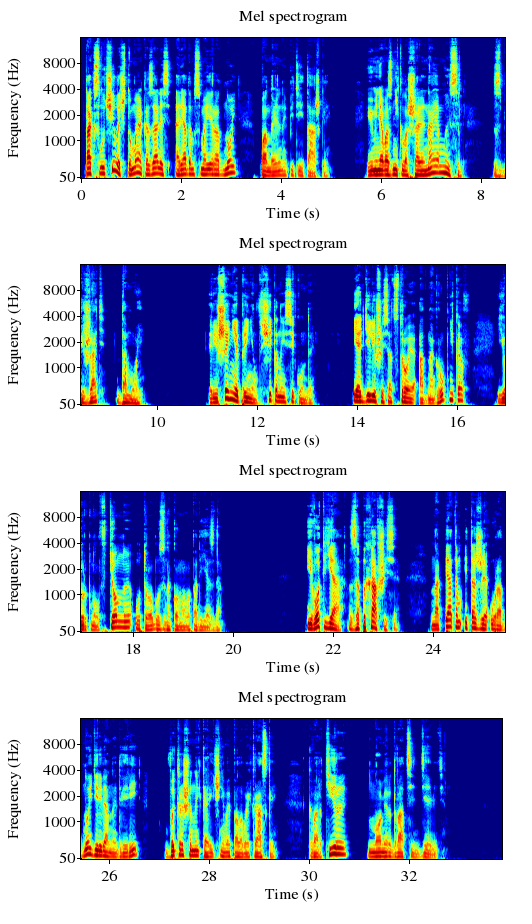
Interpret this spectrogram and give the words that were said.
Так случилось, что мы оказались рядом с моей родной панельной пятиэтажкой. И у меня возникла шальная мысль сбежать домой. Решение принял в считанные секунды и, отделившись от строя одногруппников, юркнул в темную утробу знакомого подъезда. И вот я, запыхавшийся, на пятом этаже у родной деревянной двери, выкрашенной коричневой половой краской, квартиры номер 29.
